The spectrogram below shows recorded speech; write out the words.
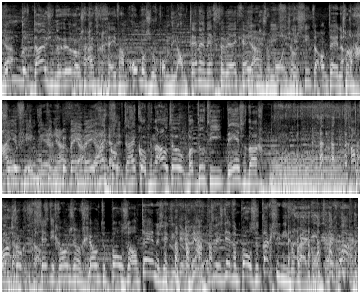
Ja. honderdduizenden euro's uitgegeven aan onderzoek om die antenne weg te werken. hè. Ja, nu je- mooi, je zo'n ziet de antenne zo'n haaienvin heb je meer, nu ja. bij BMW. Ja, ja, hij, ja. koopt, hij koopt een auto. Wat doet hij? De eerste dag. Zet hij gewoon zo'n grote Poolse antenne zet hij tegen de- Het is net een Poolse taxi die voorbij komt. Echt waar.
